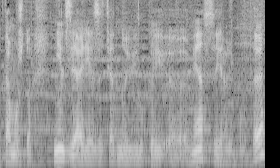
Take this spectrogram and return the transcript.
потому что нельзя резать одной вилкой э, мясо и рыбу. Да?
